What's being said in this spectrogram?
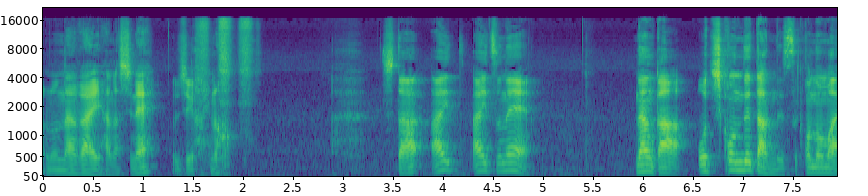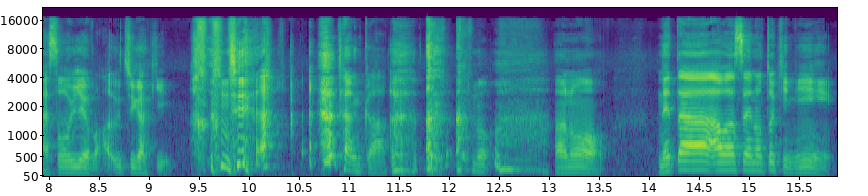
あの長い話ね内垣のちょっとあいつねなんか落ち込んでたんですこの前そういえば内垣 なんかあのあのネタ合わせの時に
